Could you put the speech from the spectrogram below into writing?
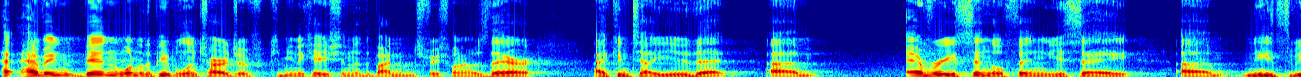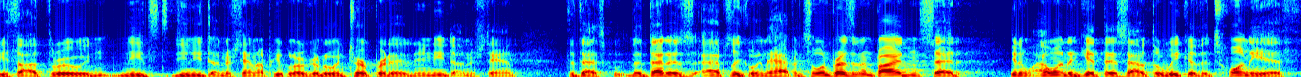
having been one of the people in charge of communication in the Biden administration when I was there, I can tell you that um, every single thing you say um, needs to be thought through and needs you need to understand how people are going to interpret it and you need to understand that that's, that, that is absolutely going to happen. So when President Biden said, you know, I want to get this out the week of the 20th,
